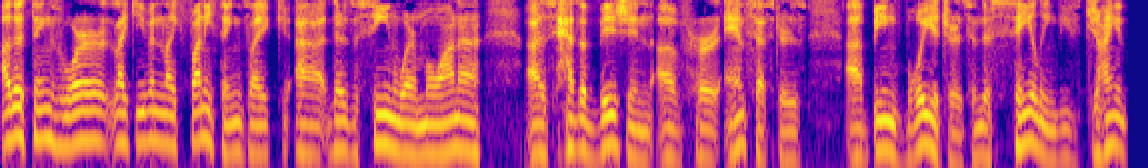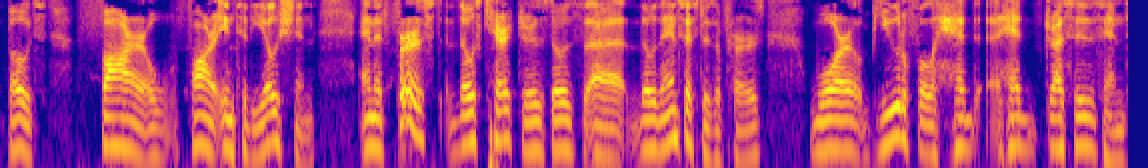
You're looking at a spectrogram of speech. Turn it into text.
other things were like even like funny things like uh, there's a scene where Moana uh, has a vision of her ancestors uh, being voyagers and they're sailing these giant boats far far into the ocean and at first those characters those uh, those ancestors of hers wore beautiful head head dresses and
